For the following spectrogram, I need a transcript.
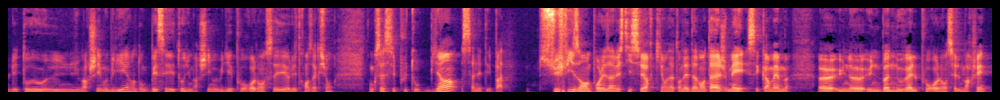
les taux du marché immobilier, hein, donc baisser les taux du marché immobilier pour relancer les transactions. Donc ça c'est plutôt bien, ça n'était pas suffisant pour les investisseurs qui en attendaient davantage, mais c'est quand même euh, une, bonne nouvelle pour relancer le marché.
